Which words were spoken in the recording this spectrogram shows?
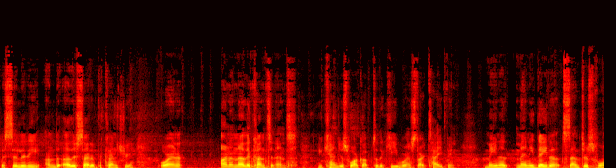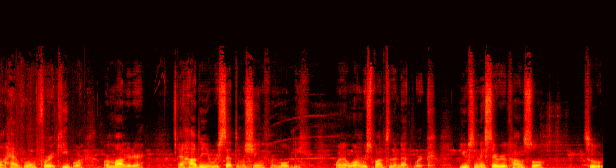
facility on the other side of the country or in, on another continent, you can't just walk up to the keyboard and start typing. Many, many data centers won't have room for a keyboard or monitor. And how do you reset the machine remotely when it won't respond to the network? Using a serial console to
